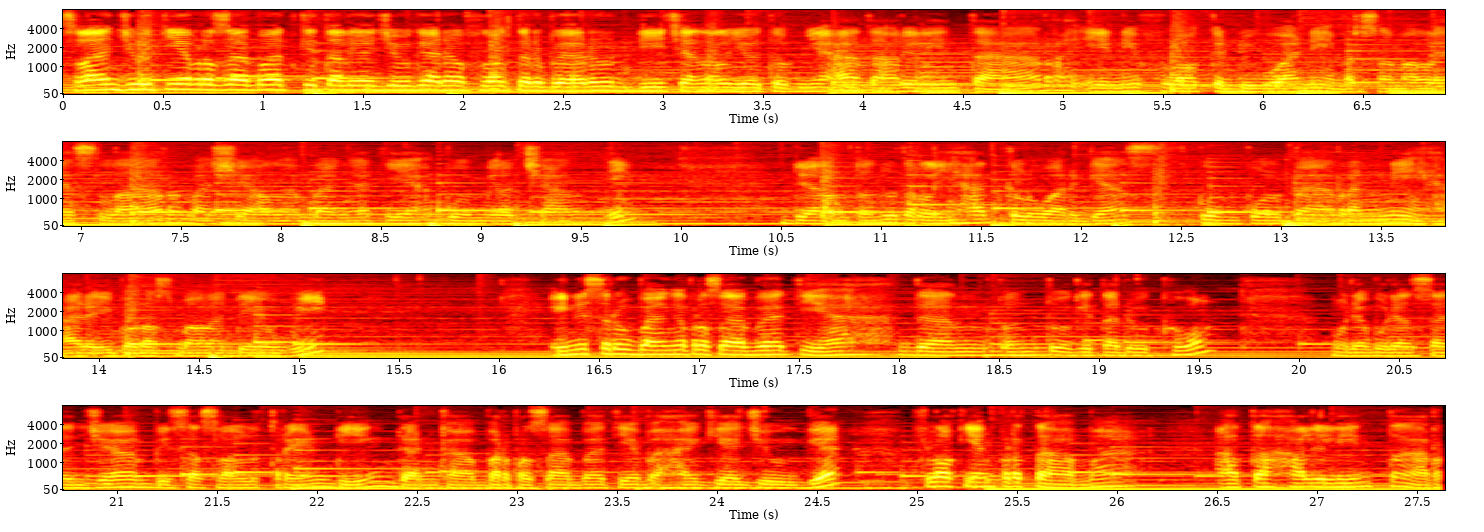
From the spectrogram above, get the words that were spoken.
Selanjutnya persahabat kita lihat juga ada vlog terbaru di channel youtube-nya Atta Halilintar. Ini vlog kedua nih bersama Leslar. Masya Allah banget ya Bumil cantik. Dan tentu terlihat keluarga kumpul bareng nih Ada Ibu Rosmala Dewi. Ini seru banget persahabat ya. Dan tentu kita dukung Mudah-mudahan saja bisa selalu trending dan kabar persahabat ya bahagia juga. Vlog yang pertama Atta Halilintar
